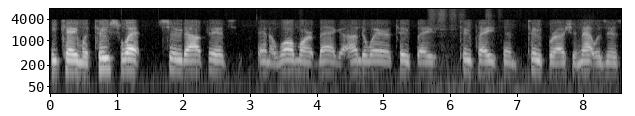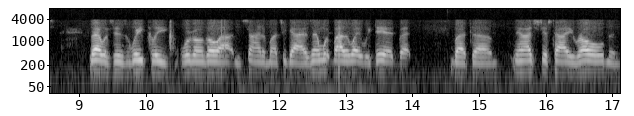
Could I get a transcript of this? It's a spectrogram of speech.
he came with two sweatsuit outfits and a Walmart bag of underwear, toothpaste, toothpaste, and toothbrush, and that was his that was his weekly. We're going to go out and sign a bunch of guys. And we, by the way, we did, but but um, you know that's just how he rolled, and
